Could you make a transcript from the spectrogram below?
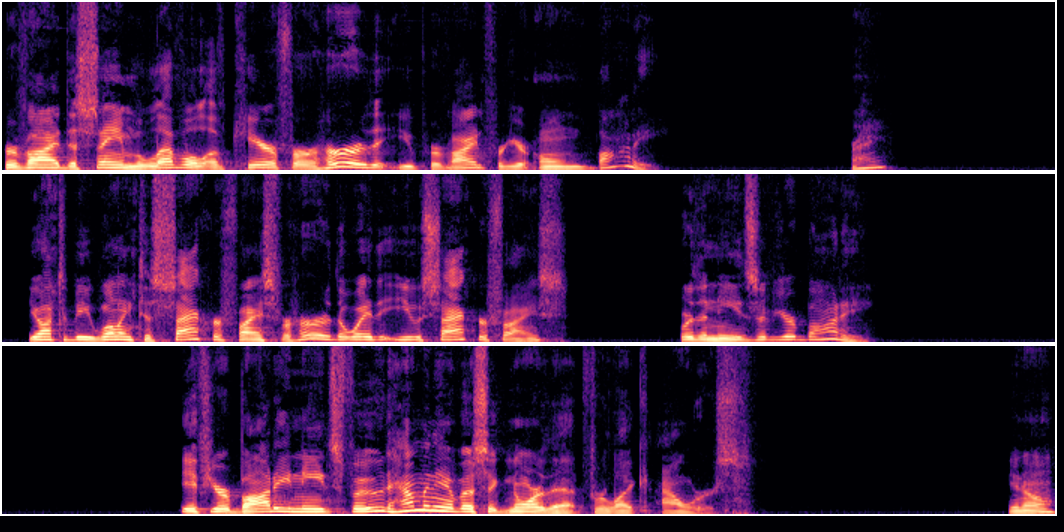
provide the same level of care for her that you provide for your own body. Right? You ought to be willing to sacrifice for her the way that you sacrifice for the needs of your body. If your body needs food, how many of us ignore that for like hours? You know,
